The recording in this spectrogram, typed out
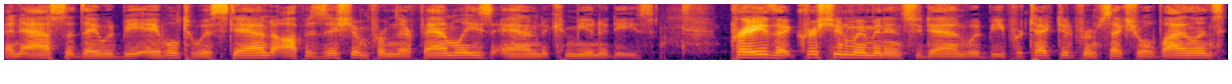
and ask that they would be able to withstand opposition from their families and communities. Pray that Christian women in Sudan would be protected from sexual violence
